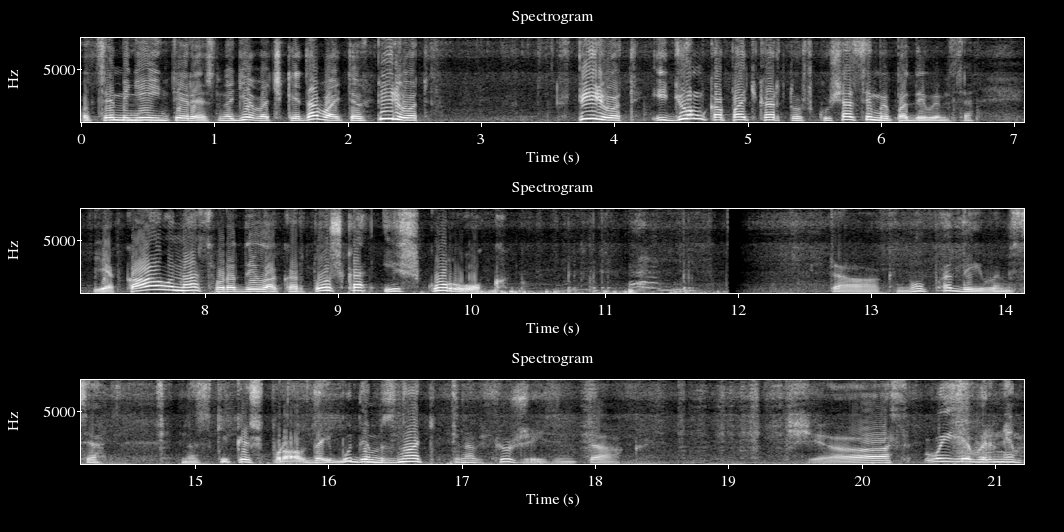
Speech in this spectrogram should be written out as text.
Оце мені інтересно. Дівчатки, давайте вперед. Вперед, йдемо копати картошку. Зараз і ми подивимося, яка у нас вродила картошка із шкурок. Так, ну подивимося, наскільки ж правда. І будемо знати на всю жизнь. Так. Зараз вивернемо.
